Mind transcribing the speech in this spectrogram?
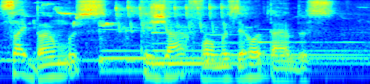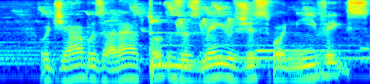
saibamos que já fomos derrotados. O diabo usará todos os meios disponíveis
